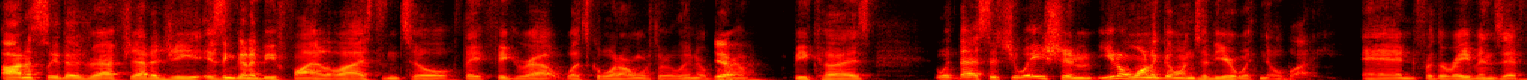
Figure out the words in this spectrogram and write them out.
honestly, their draft strategy isn't going to be finalized until they figure out what's going on with Orlando Brown. Yeah. Because with that situation, you don't want to go into the year with nobody. And for the Ravens, if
